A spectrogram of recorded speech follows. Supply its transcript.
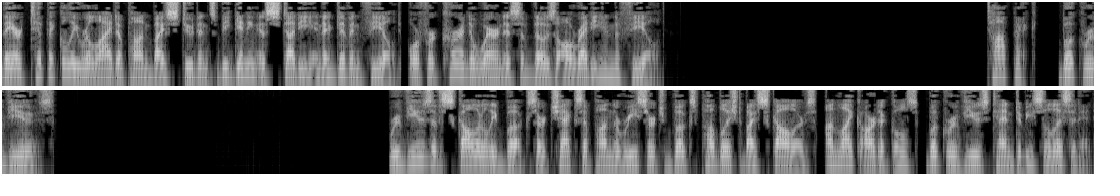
They are typically relied upon by students beginning a study in a given field, or for current awareness of those already in the field. Book reviews Reviews of scholarly books are checks upon the research books published by scholars. Unlike articles, book reviews tend to be solicited.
